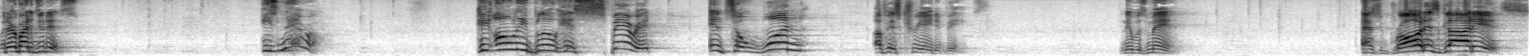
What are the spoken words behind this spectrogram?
but everybody do this. He's narrow. He only blew his spirit into one of his created beings, and it was man. As broad as God is,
